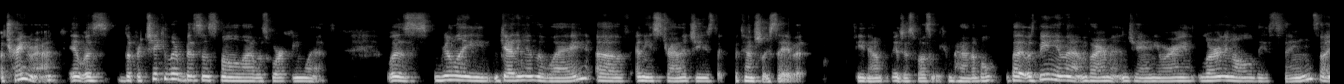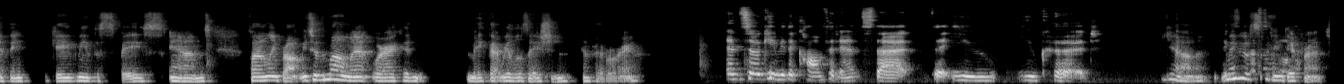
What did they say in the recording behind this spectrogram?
a train wreck. It was the particular business model i was working with was really getting in the way of any strategies that could potentially save it. You know it just wasn't compatible. But it was being in that environment in january learning all of these things i think gave me the space and finally brought me to the moment where i could make that realization in february and so it gave you the confidence that that you you could yeah maybe it was something different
